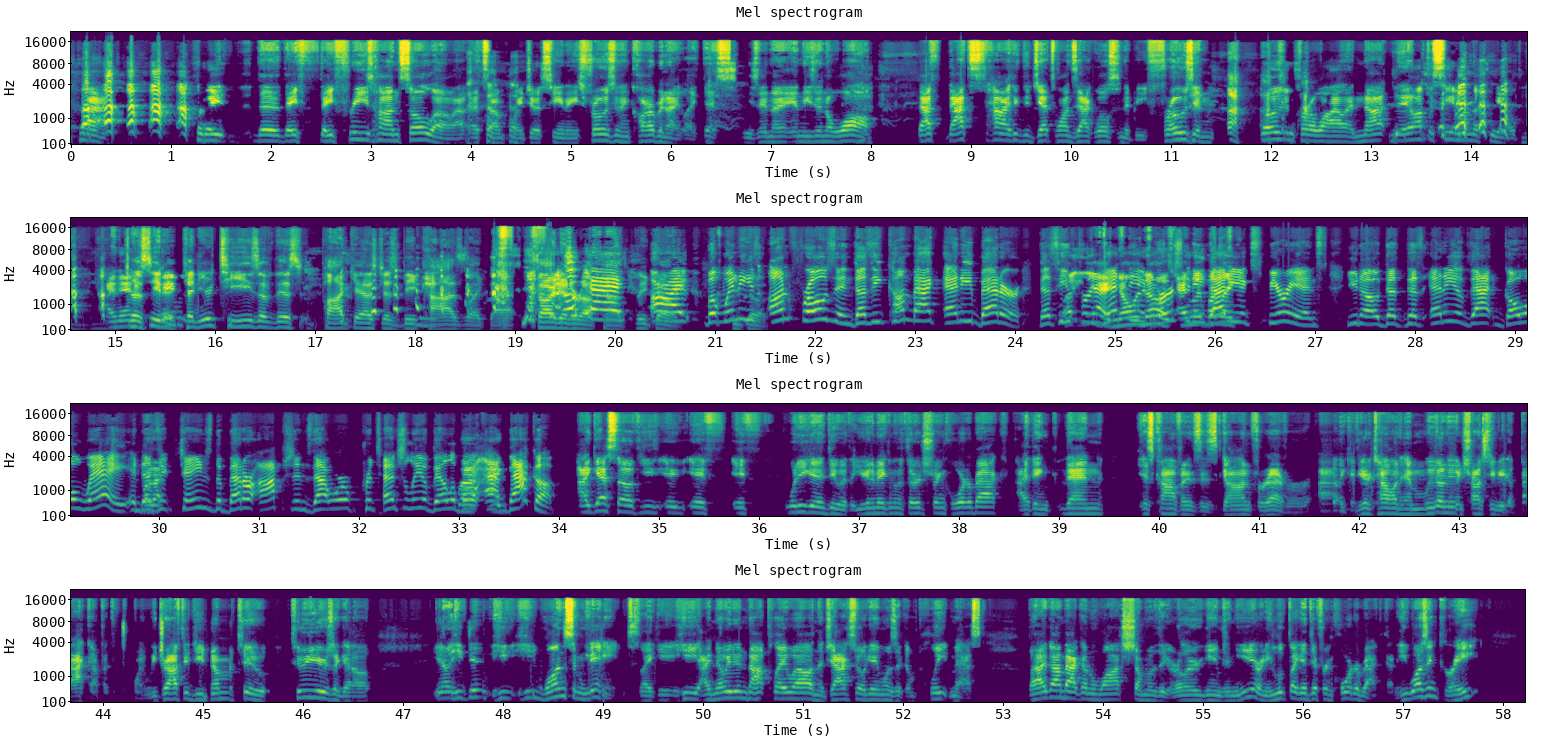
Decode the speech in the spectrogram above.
so they the, they they freeze Han Solo at some point, Josina. He's frozen in carbonite like this. He's in a and he's in a wall. That's that's how I think the Jets want Zach Wilson to be frozen, frozen for a while, and not they don't have to see him on the field. And then Josina, maybe, can your tease of this podcast just be Kaz like that? Sorry to interrupt. Okay. Kaz. All right, but when Keep he's going. unfrozen, does he come back any better? Does he forget yeah, no the adversity and, that like, he experienced? You know, does does any of that go away, and does it change the better options that were potentially available at I, backup? I guess so. If you if if what are you going to do with it? You're going to make him the third string quarterback. I think then his confidence is gone forever. Like if you're telling him we don't even trust you to be the backup at this point, we drafted you number two two years ago. You know he did he he won some games. Like he, he I know he did not play well, and the Jacksonville game was a complete mess. But I've gone back and watched some of the earlier games in the year, and he looked like a different quarterback then. He wasn't great,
